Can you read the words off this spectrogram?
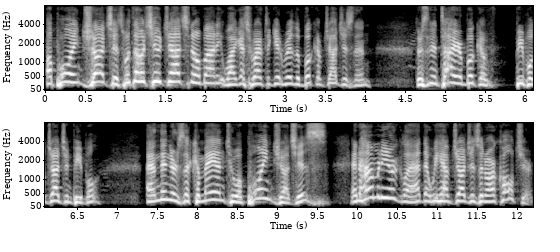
Appoint judges. Well, don't you judge nobody. Well, I guess we have to get rid of the book of Judges then. There's an entire book of people judging people. And then there's a command to appoint judges. And how many are glad that we have judges in our culture?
